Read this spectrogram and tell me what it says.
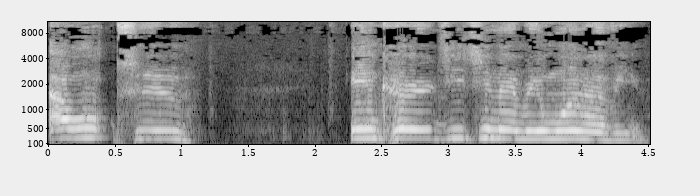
I want to encourage each and every one of you.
